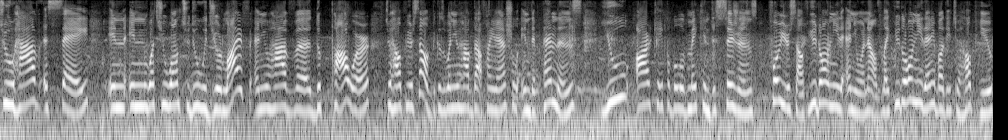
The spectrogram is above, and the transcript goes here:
to have a say in in what you want to do with your life and you have uh, the power to help yourself because when you have that financial independence you are capable of making decisions for yourself. You don't need anyone else. Like you don't need anybody to help you.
